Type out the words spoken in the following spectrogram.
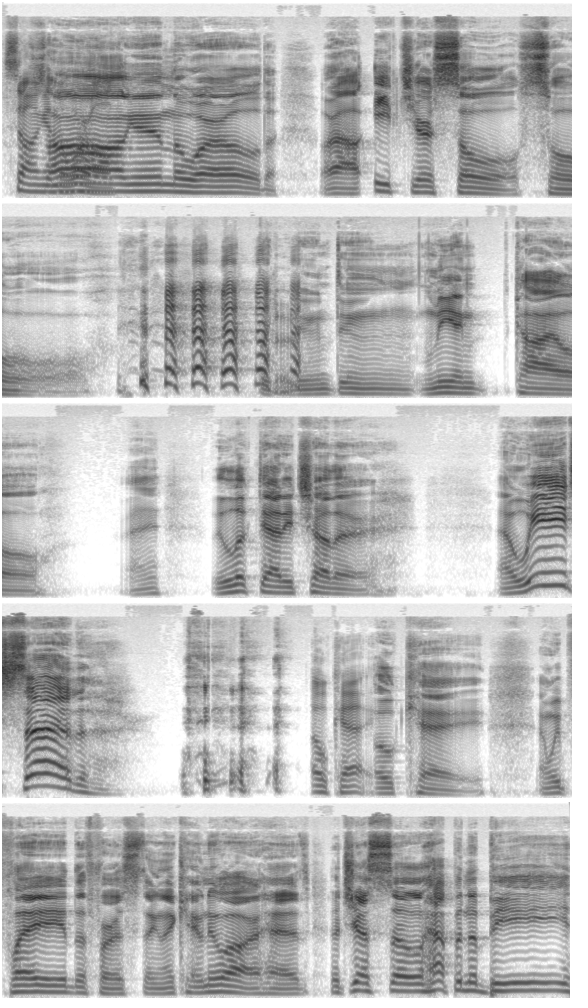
Song in the world. in the world, or I'll eat your soul, soul. Me and Kyle, right? We looked at each other, and we each said, okay. "Okay." And we played the first thing that came to our heads. It just so happened to be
